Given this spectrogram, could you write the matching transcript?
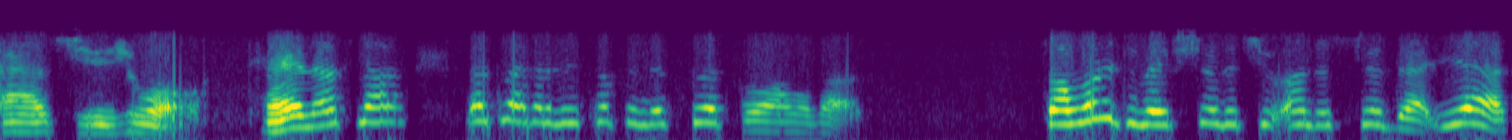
as usual. And that's not that's not going to be something that's good for all of us. So I wanted to make sure that you understood that. Yes,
